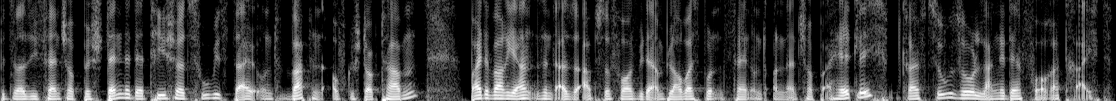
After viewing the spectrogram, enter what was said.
bzw. die Fanshop-Bestände der T-Shirts Hubi Style und Wappen aufgestockt haben. Beide Varianten sind also ab sofort wieder am blau-weiß-bunten Fan- und Online-Shop erhältlich. Greift zu, solange der Vorrat reicht.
